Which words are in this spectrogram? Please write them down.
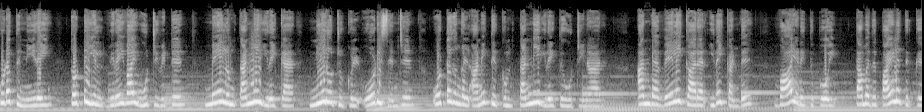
குடத்து நீரை தொட்டியில் விரைவாய் ஊற்றிவிட்டு மேலும் தண்ணீர் இறைக்க நீரூற்றுக்குள் ஓடி சென்று ஒட்டகங்கள் அனைத்திற்கும் தண்ணீர் இறைத்து ஊற்றினார். அந்த வேலைக்காரர் இதைக் கண்டு வாயடைத்து போய் தமது பயணத்திற்கு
